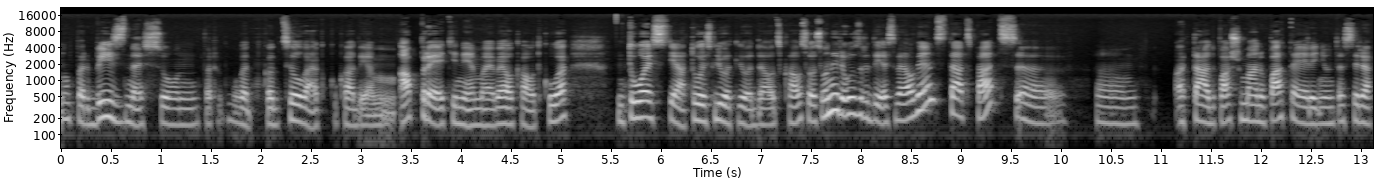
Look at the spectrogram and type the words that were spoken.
nu, par biznesu un par kādu cilvēku kaut kādiem aprēķiniem vai vēl kaut ko. To es, jā, to es ļoti, ļoti daudz klausos. Un ir uzrādījies vēl viens tāds pats. Uh, um, ar tādu pašu manu patēriņu, un tas ir uh,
